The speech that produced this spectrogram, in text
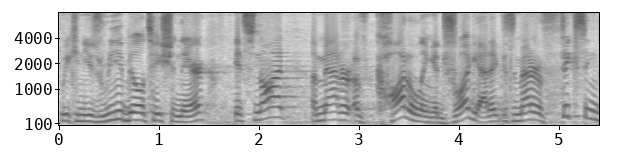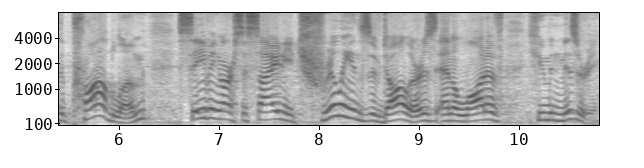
We can use rehabilitation there. It's not a matter of coddling a drug addict. It's a matter of fixing the problem, saving our society trillions of dollars and a lot of human misery.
